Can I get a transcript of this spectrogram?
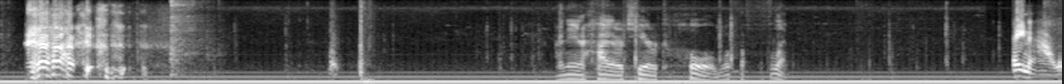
I need a higher tier coal. What the flip? hey now,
